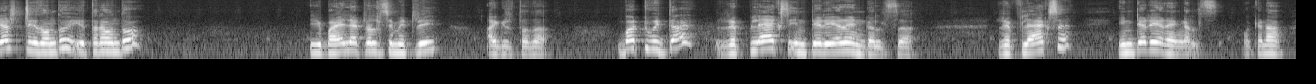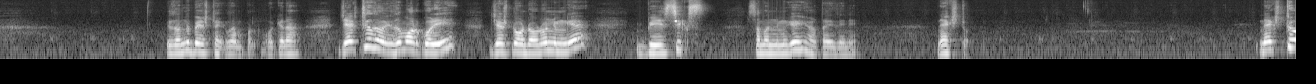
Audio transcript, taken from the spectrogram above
ಜಸ್ಟ್ ಇದೊಂದು ಈ ಥರ ಒಂದು ಈ ಬಯೋಲ್ಯಾಟ್ರಲ್ ಸಿಮಿಟ್ರಿ ಆಗಿರ್ತದೆ. But with the reflex interior angles reflex interior angles ಓಕೆನಾ ಇದೊಂದು ಬೆಸ್ಟ್ ಎಕ್ಸಾಂಪಲ್ ಓಕೆನಾ ಜಸ್ಟ್ ಇದು ಇದು ಮಾಡ್ಕೊಳ್ಳಿ. ಜಸ್ಟ್ ನೋಡೋಣ ನಿಮಗೆ ಬೇಸಿಕ್ಸ್ ಸಂಬಂಧ ನಿಮಗೆ ಹೇಳ್ತಾ ಇದ್ದೀನಿ. Next next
